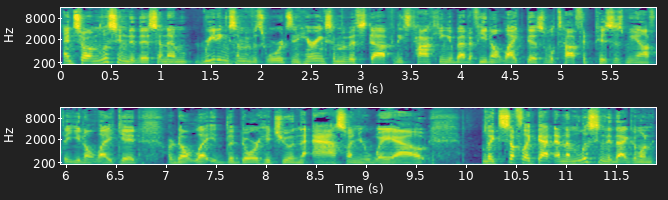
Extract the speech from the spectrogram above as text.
And so I'm listening to this and I'm reading some of his words and hearing some of his stuff. And he's talking about if you don't like this, well, tough, it pisses me off that you don't like it, or don't let the door hit you in the ass on your way out like stuff like that. And I'm listening to that going,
